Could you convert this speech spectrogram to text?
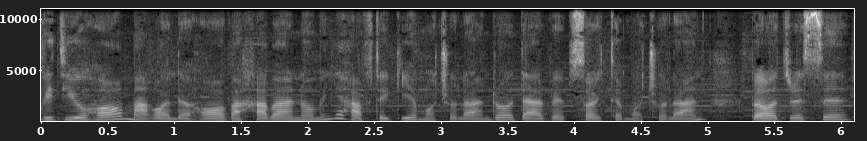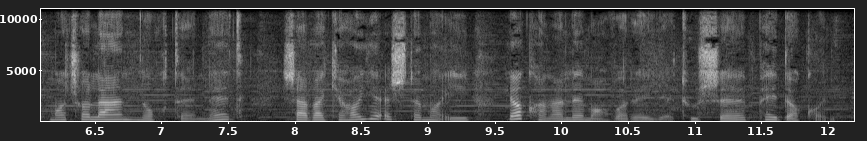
ویدیوها، مقاله ها و خبرنامه هفتگی ماچولند را در وبسایت ماچولند به آدرس ماچولند نقطه نت، شبکه های اجتماعی یا کانال ماهواره توشه پیدا کنید.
